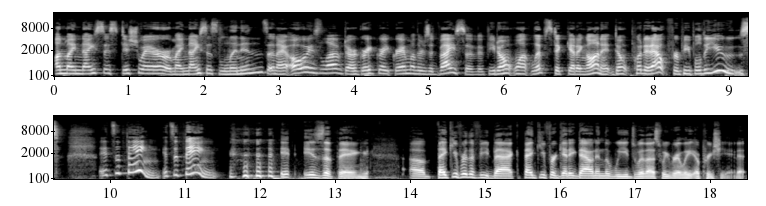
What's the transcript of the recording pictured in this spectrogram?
on my nicest dishware or my nicest linens. And I always loved our great great grandmother's advice of if you don't want lipstick getting on it, don't put it out for people to use. It's a thing. It's a thing. It is a thing. Uh, thank you for the feedback. Thank you for getting down in the weeds with us. We really appreciate it.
